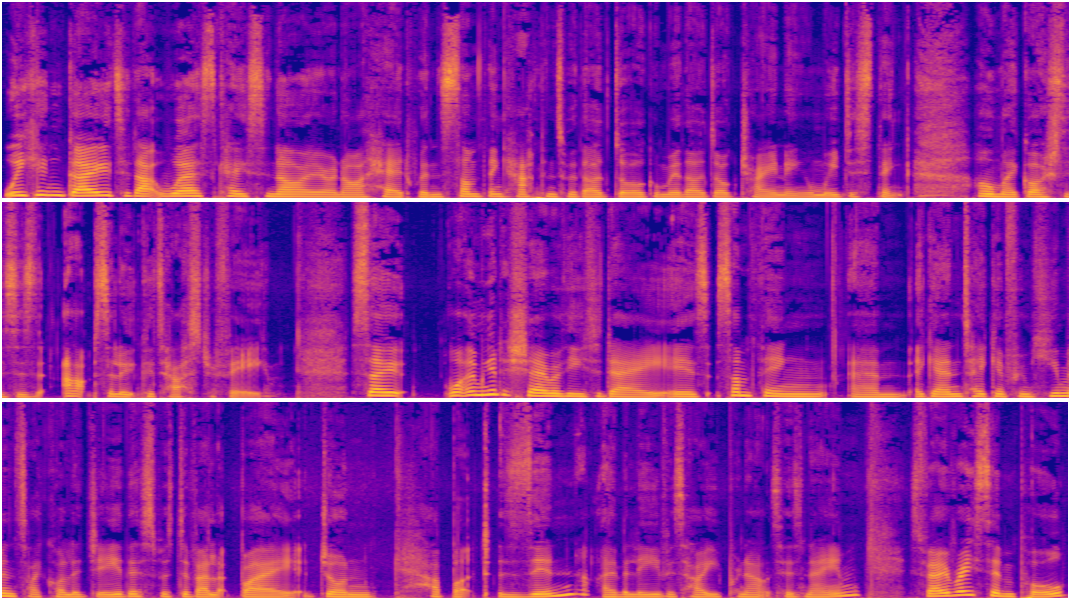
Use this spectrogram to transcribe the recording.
we can go to that worst case scenario in our head when something happens with our dog and with our dog training, and we just think, oh my gosh, this is an absolute catastrophe. So what I'm going to share with you today is something, um, again, taken from human psychology. This was developed by Jon Kabat-Zinn, I believe is how you pronounce his name. It's very, very simple,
